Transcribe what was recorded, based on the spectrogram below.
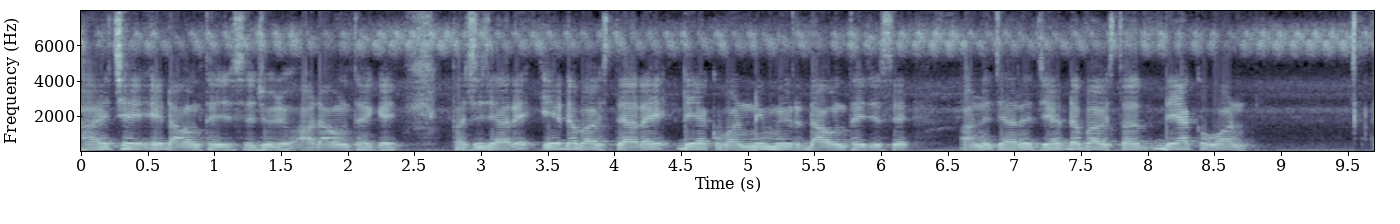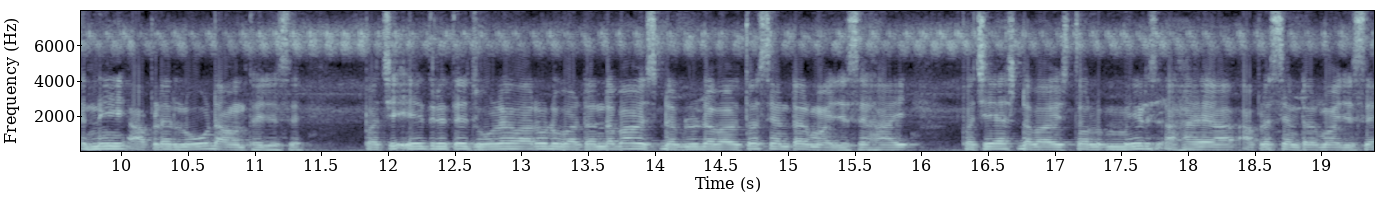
હાઈ છે, એ ડાઉન થઈ જશે. જોજો આ ડાઉન થઈ ગઈ. પછી જ્યારે એ દબાવીશ, ત્યારે ડેક વનની મિડ ડાઉન થઈ જશે. અને જ્યારે ઝેડ દબાવીશ, તો ડેક વનની આપણે લો ડાઉન થઈ જશે. પછી એ જ રીતે જોડેવાળું બટન દબાવીશ ડબલ્યુ દબાવીશ તો સેન્ટરમાં આવી જશે. હાઈ પછી એસ દબાવીશ તો મિડ આપણે સેન્ટરમાં આવી જશે.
